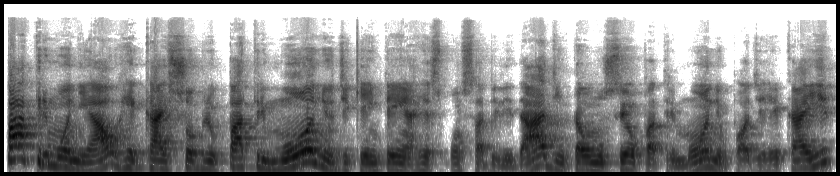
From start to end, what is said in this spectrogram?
patrimonial, recai sobre o patrimônio de quem tem a responsabilidade, então no seu patrimônio pode recair,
